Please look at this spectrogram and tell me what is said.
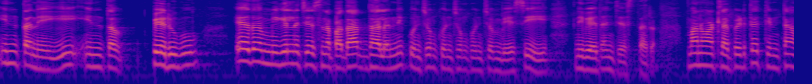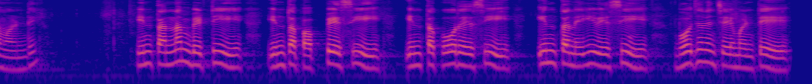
ఇంత నెయ్యి ఇంత పెరుగు ఏదో మిగిలిన చేసిన పదార్థాలన్నీ కొంచెం కొంచెం కొంచెం వేసి నివేదన చేస్తారు. మనం అట్లా పెడితే తింటామండి ఇంత అన్నం పెట్టి ఇంత పప్పు వేసి ఇంత కూరేసి ఇంత నెయ్యి వేసి భోజనం చేయమంటే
